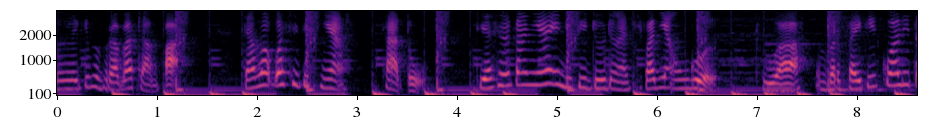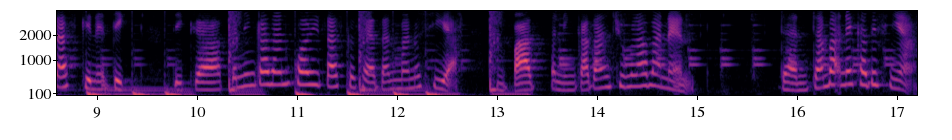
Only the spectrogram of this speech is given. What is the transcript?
memiliki beberapa dampak. Dampak positifnya 1. Dihasilkannya individu dengan sifat yang unggul 2. Memperbaiki kualitas genetik 3. Peningkatan kualitas kesehatan manusia 4. Peningkatan jumlah panen Dan dampak negatifnya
